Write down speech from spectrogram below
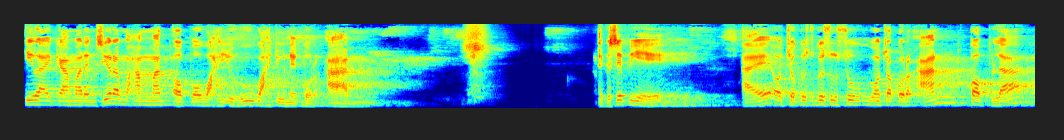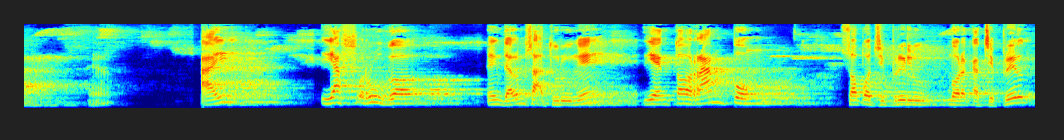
ilaika maring sira Muhammad apa wahyuhu wahyune Qur'an Tegese piye? Ae aja susu maca Quran qabla ya. ai yafruga ing dalem sadurunge yen to rampung sapa Jibril mereka Jibril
